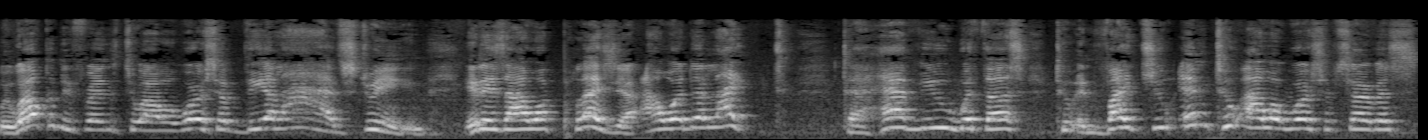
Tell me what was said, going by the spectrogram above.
We welcome you, friends, to our Worship via live stream. It is our pleasure, our delight to have you with us, to invite you into our worship service.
